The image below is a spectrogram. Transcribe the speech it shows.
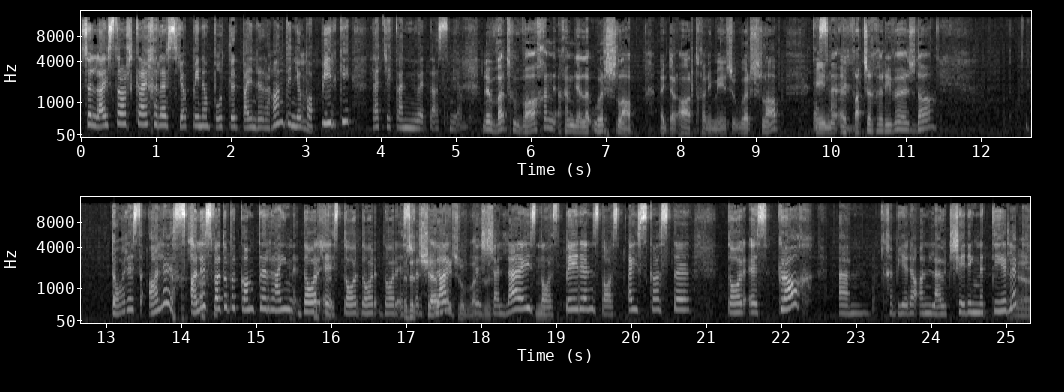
So luisteraars kry gerus jou pen en potlood byderhand en jou papiertjie dat jy kan notas neem. Nou wat waar gaan gaan julle oorslaap? Uiteraard gaan die mense oorslaap. En uh, wat se geriewe is daar? Daar is alles, alles wat op 'n kampterrein daar is. Daar daar daar is, is verblyf, dis chalets, hmm. daar's beddens, daar's yskaste, daar is krag ehm um, gebeede aan load shedding natuurlik ja.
